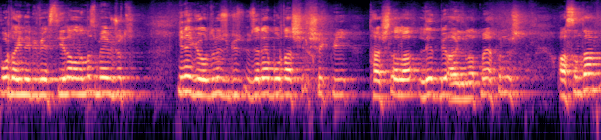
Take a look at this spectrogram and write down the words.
Burada yine bir vestiyer alanımız mevcut. Yine gördüğünüz üzere burada şık bir taşlarla led bir aydınlatma yapılmış. Aslında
